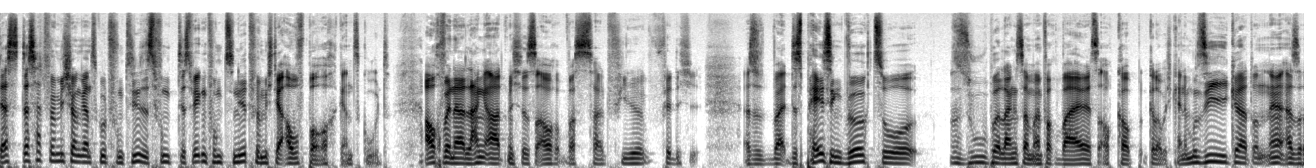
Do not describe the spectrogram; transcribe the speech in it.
Das, das hat für mich schon ganz gut funktioniert. Fun deswegen funktioniert für mich der Aufbau auch ganz gut. Auch wenn er langatmig ist, auch was halt viel, finde ich, also das Pacing wirkt so super langsam, einfach weil es auch, glaube glaub ich, keine Musik hat und ne, also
